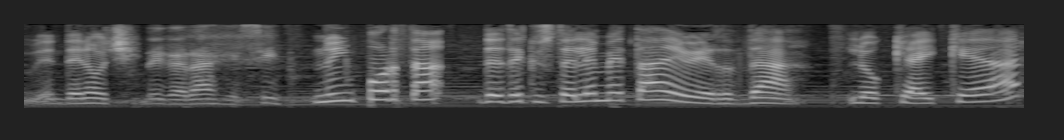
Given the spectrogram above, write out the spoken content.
de noche. De garaje, sí. No importa, desde que usted le meta de verdad lo que hay que dar,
